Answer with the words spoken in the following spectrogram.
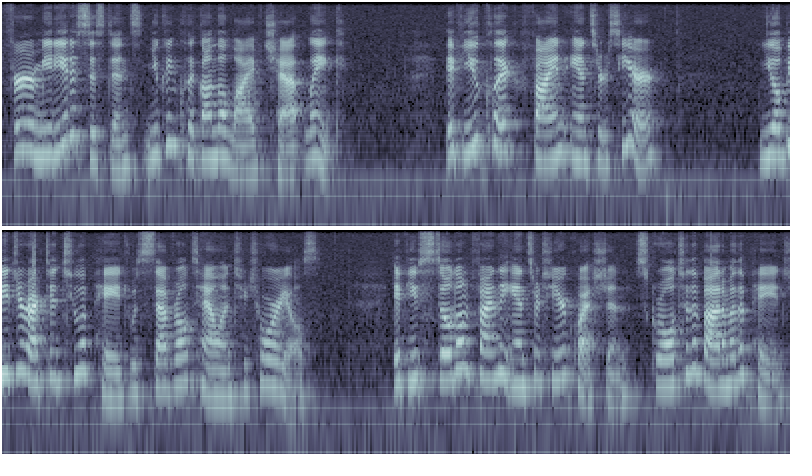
For immediate assistance, you can click on the live chat link. If you click Find Answers here, you'll be directed to a page with several Talon tutorials. If you still don't find the answer to your question, scroll to the bottom of the page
